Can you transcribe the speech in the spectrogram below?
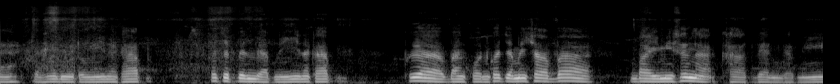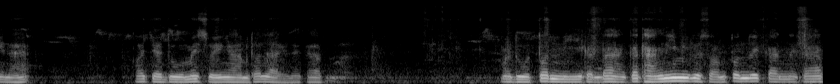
นะ จะให้ดูตรงนี้นะครับ ก็จะเป็นแบบนี้นะครับ เพื่อบางคนก็จะไม่ชอบว่าใบมีลักษณะขาดแบ่งแบบนี้นะฮะ ก็จะดูไม่สวยงามเท่าไหร่นะครับ มาดูต้นนี้กันบ้าง กระถางนี้มีอยู่สองต้นด้วยกันนะครับ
